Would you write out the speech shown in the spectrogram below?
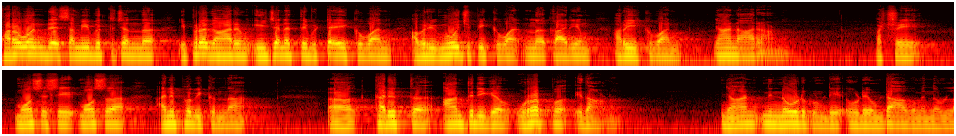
ഫറവോന്റെ സമീപത്ത് ചെന്ന് ഇപ്രകാരം ഈ ജനത്തെ വിട്ടയക്കുവാൻ അവരെ വിമോചിപ്പിക്കുവാൻ എന്ന കാര്യം അറിയിക്കുവാൻ ഞാൻ ആരാണ്? പക്ഷേ മോശ മോശ അനുഭവിക്കുന്ന കരുത്ത് ആന്തരിക ഉറപ്പ് ഇതാണ്. ഞാൻ നിന്നോട് കൊണ്ട് ഇവിടെ ഉണ്ടാകുമെന്നുള്ള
